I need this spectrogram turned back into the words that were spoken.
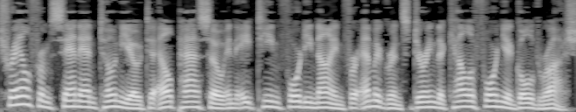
Trail from San Antonio to El Paso in 1849 for emigrants during the California Gold Rush.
